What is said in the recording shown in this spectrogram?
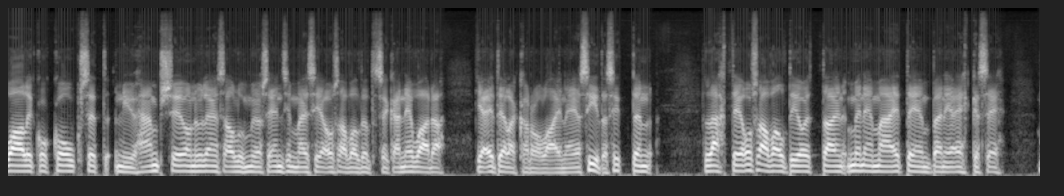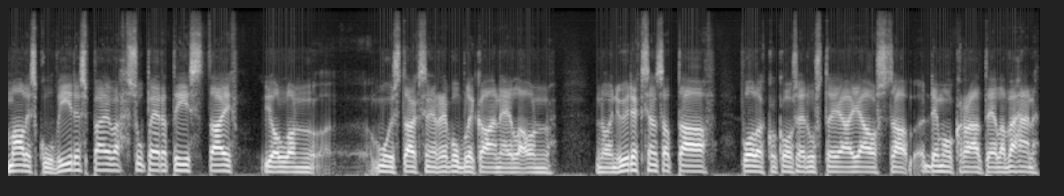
vaalikokoukset. New Hampshire on yleensä ollut myös ensimmäisiä osavaltioita sekä Nevada ja Etelä-Carolina. Ja siitä sitten lähtee osavaltioittain menemään eteenpäin ja ehkä se maaliskuun viides päivä supertiistai, jolloin muistaakseni republikaaneilla on noin 900 puoluekokousedustajaa jaossa, demokraateilla vähän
